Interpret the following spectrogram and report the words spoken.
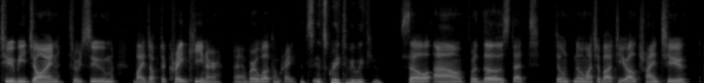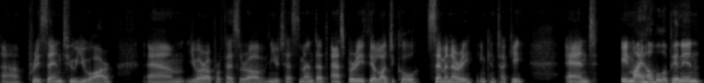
to be joined through Zoom by Dr. Craig Keener. Uh, very welcome, Craig. It's it's great to be with you. So, um, for those that don't know much about you, I'll try to uh, present who you are. Um, you are a professor of New Testament at Asbury Theological Seminary in Kentucky. And in my humble opinion,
